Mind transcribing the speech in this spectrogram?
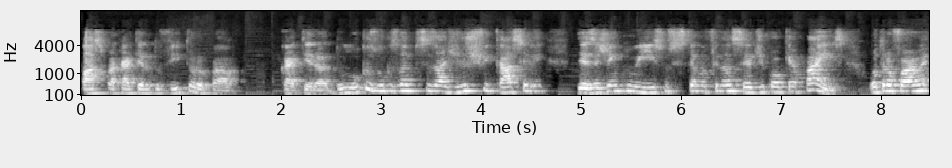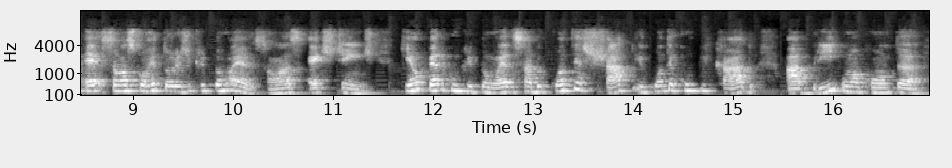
passo para a carteira do Victor ou para a carteira do Lucas, o Lucas vai precisar justificar se ele deseja incluir isso no sistema financeiro de qualquer país. Outra forma é, são as corretoras de criptomoedas, são as exchange. Quem opera com criptomoedas sabe o quanto é chato e o quanto é complicado abrir uma conta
